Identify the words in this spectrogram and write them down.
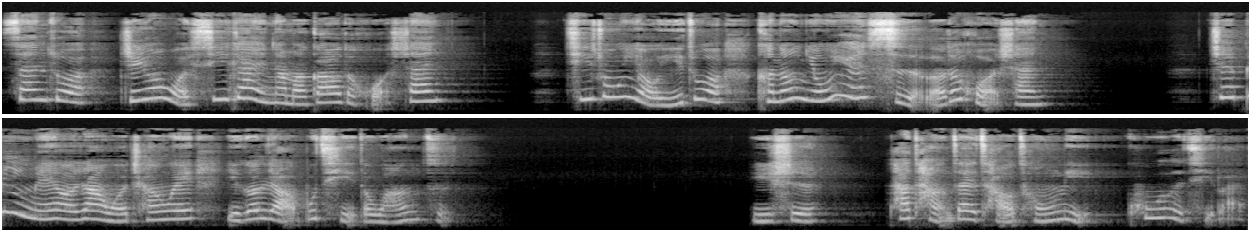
三座只有我膝盖那么高的火山，其中有一座可能永远死了的火山。这并没有让我成为一个了不起的王子。于是，他躺在草丛里哭了起来。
